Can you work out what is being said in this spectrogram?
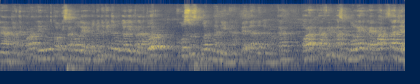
Nah banyak orang ribut kok bisa boleh. Begitu kita buka literatur khusus buat Madinah, beda dengan Mekah. Orang kafir masih boleh lewat saja,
